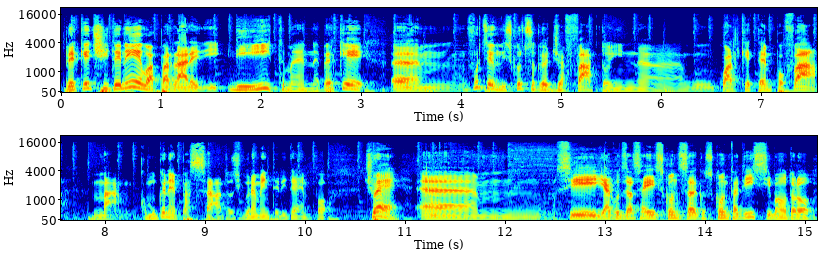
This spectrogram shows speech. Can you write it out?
perché ci tenevo a parlare di, di Hitman. Perché um, forse è un discorso che ho già fatto in uh, qualche tempo fa, ma comunque ne è passato sicuramente di tempo. Cioè, ehm, sì, Yakuza 6 scon- scontatissimo, te lo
